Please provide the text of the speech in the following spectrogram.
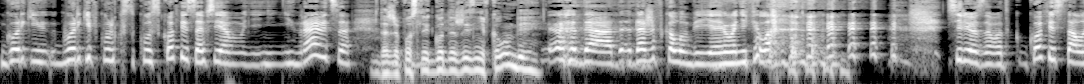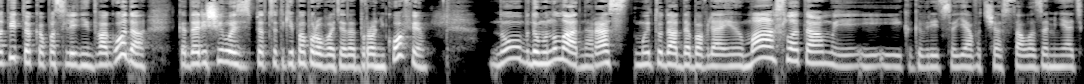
горький, горький вкус, вкус кофе совсем не, не нравится. Даже после года жизни в Колумбии? Да, даже в Колумбии я его не пила. Серьезно, вот кофе стала пить только последние два года, когда решилась все-таки попробовать этот бронь кофе. Ну, думаю, ну ладно, раз мы туда добавляем масло там, и, и, и как говорится, я вот сейчас стала заменять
